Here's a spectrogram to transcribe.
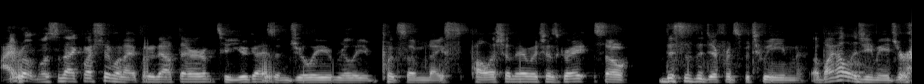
I wrote most of that question when I put it out there to you guys, and Julie really put some nice polish in there, which is great. So this is the difference between a biology major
